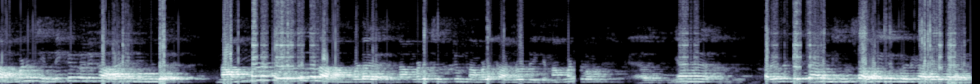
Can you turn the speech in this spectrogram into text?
നമ്മൾ ചിന്തിക്കേണ്ട ഒരു കാര്യമുണ്ട്. നമ്മൾ കൊടുക്കുന്നതാണ് നമ്മൾ നമ്മുടെ ചുറ്റും നമ്മൾ കണ്ടുകൊണ്ടിരിക്കുന്നത് നമ്മളിപ്പം ഞാൻ പറയുന്നത് തെറ്റാണെങ്കിൽ സമയം ഒരു കാര്യം പറയാം.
